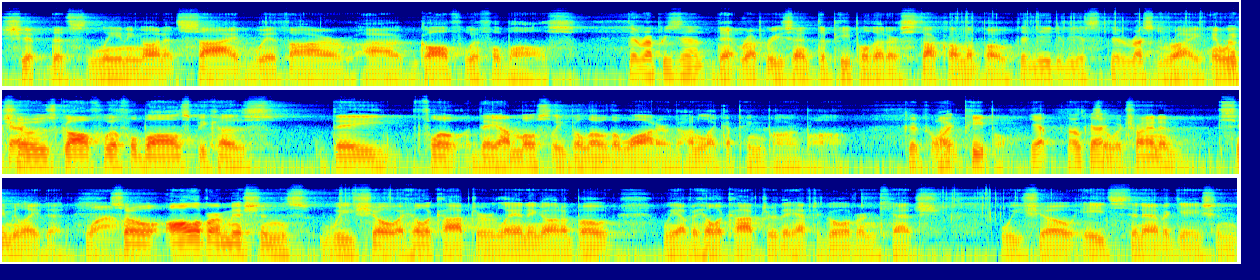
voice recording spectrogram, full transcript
ship that's leaning on its side with our uh, golf wiffle balls that represent that represent the people that are stuck on the boat. the need to be a, the rescue. Right, and we Okay. chose golf wiffle balls because they float, they are mostly below the water, unlike a ping pong ball, Good point. like people. Yep. Okay. So we're trying to simulate that. Wow. So all of our missions, we show a helicopter landing on a boat. We have a helicopter they have to go over and catch. We show aids to navigation.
